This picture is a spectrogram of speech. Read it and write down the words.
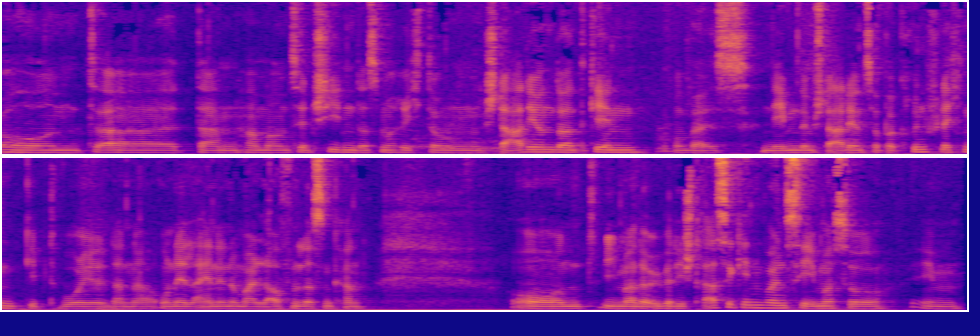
Und äh, dann haben wir uns entschieden, dass wir Richtung Stadion dort gehen, weil es neben dem Stadion so ein paar Grünflächen gibt, wo ich dann auch ohne Leine normal laufen lassen kann. Und wie wir da über die Straße gehen wollen, sehen wir so im,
